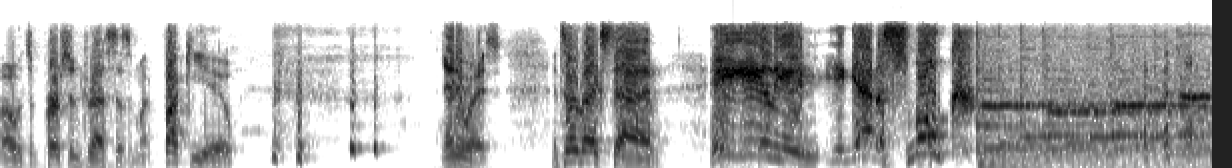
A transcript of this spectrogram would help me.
Oh, it's a person dressed as a monkey. Fuck you. Anyways, until next time. Hey, alien, you gotta smoke?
